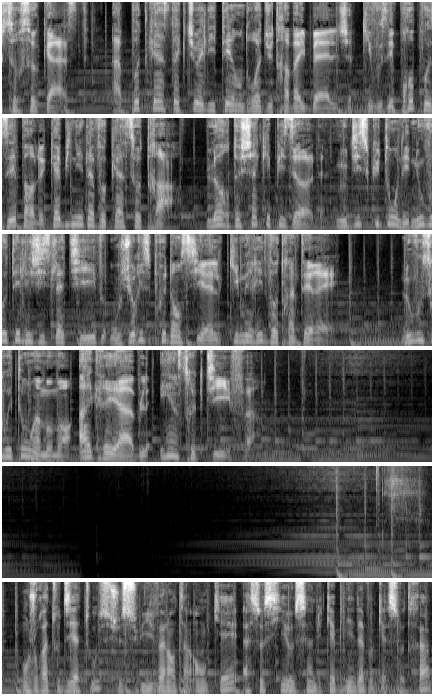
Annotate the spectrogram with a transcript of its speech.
sur Socast, un podcast d'actualité en droit du travail belge qui vous est proposé par le cabinet d'avocats Sotra. Lors de chaque épisode, nous discutons des nouveautés législatives ou jurisprudentielles qui méritent votre intérêt. Nous vous souhaitons un moment agréable et instructif. Bonjour à toutes et à tous, je suis Valentin Anquet, associé au sein du cabinet d'avocats Sotra.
